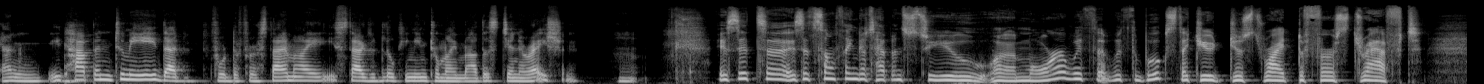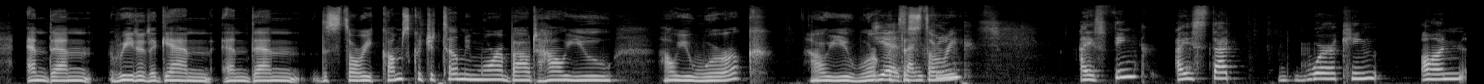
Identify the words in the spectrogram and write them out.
and it happened to me that for the first time I started looking into my mother's generation. Hmm. Is it uh, is it something that happens to you uh, more with uh, with the books that you just write the first draft and then read it again and then the story comes? Could you tell me more about how you how you work, how you work yes, with the story? I think, I think I start working on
